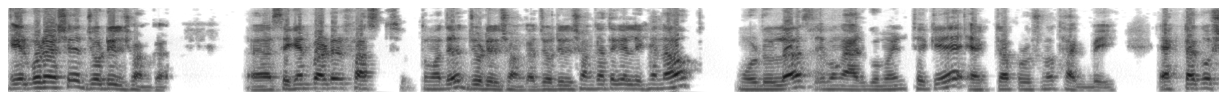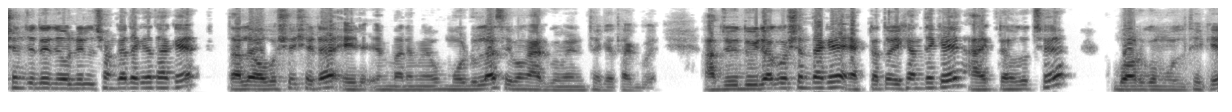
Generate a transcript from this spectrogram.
এরপরে আসে জটিল সংখ্যা সেকেন্ড পার্টের ফার্স্ট তোমাদের জটিল সংখ্যা। জটিল সংখ্যা থেকে লিখে নাও মডুলাস এবং আর্গুমেন্ট থেকে একটা প্রশ্ন থাকবেই। একটা কোশ্চেন যদি জটিল সংখ্যা থেকে থাকে, তাহলে অবশ্যই সেটা মানে মডুলাস এবং আর্গুমেন্ট থেকে থাকবে। আর যদি দুইটা কোশ্চেন থাকে, একটা তো এখান থেকে, আরেকটা হচ্ছে বর্গমূল থেকে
